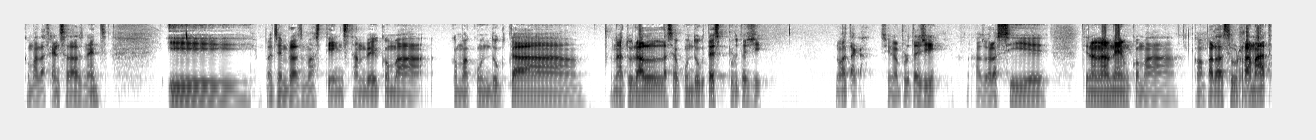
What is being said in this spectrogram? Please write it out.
com a defensa dels nens i per exemple els mastins també com a, com a conducta natural, la seva conducta és protegir no atacar, sinó protegir. Aleshores, si tenen el nen com a, com a part del seu ramat,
